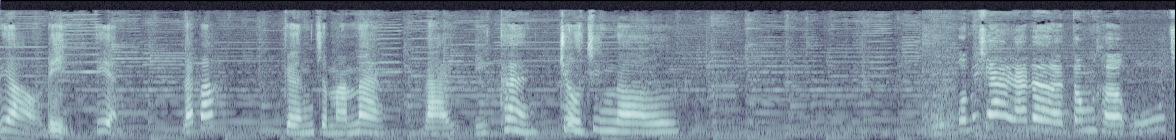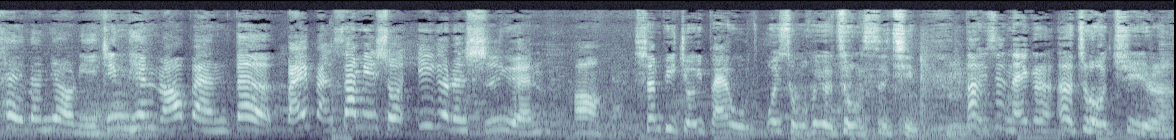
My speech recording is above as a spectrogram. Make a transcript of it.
料理店。来吧，跟着慢慢来一探究竟喽。我们现在来到东河无菜单料理，今天老板的白板上面说一个人十元哦，生啤酒一百五，为什么会有这种事情？到底是哪一个人恶作剧了？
